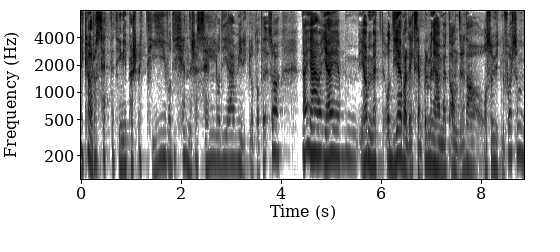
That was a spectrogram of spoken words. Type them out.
de klarer å sette ting i perspektiv, og de kjenner seg selv. og de er virkelig opptatt av det. Så, nei, jeg, jeg, jeg, har møtt, Og de er bare et eksempel, men jeg har møtt andre da, også utenfor som,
